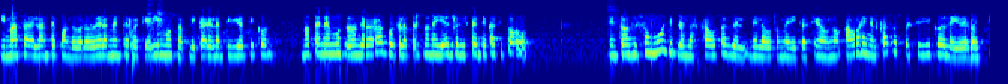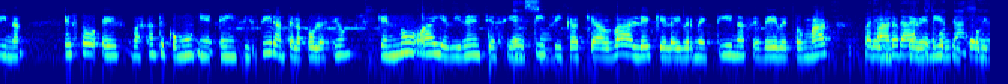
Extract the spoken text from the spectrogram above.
y más adelante cuando verdaderamente requerimos aplicar el antibiótico, no tenemos de dónde agarrar porque la persona ya es resistente a casi todo. Entonces son múltiples las causas de, la automedicación. ¿no? Ahora, en el caso específico de la ivermectina, esto es bastante común e, insistir ante la población que no hay evidencia científica que avale que la ivermectina se debe tomar para, prevenir el COVID.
